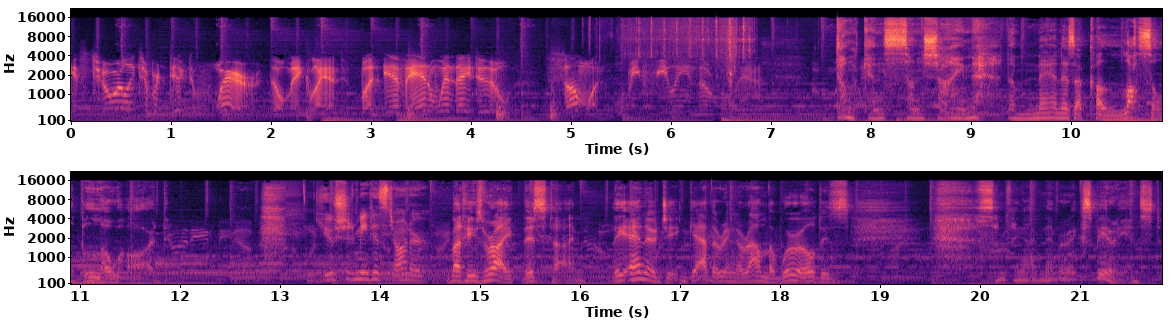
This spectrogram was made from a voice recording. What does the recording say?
It's too early to predict where they'll make land, but if and when they do, someone will be feeling the wrath. Duncan Sunshine. The man is a colossal blowhard. You should meet his daughter. But he's right this time. The energy gathering around the world is something I've never experienced.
